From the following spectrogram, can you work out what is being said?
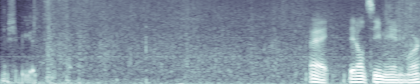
that should be good. Alright, they don't see me anymore.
